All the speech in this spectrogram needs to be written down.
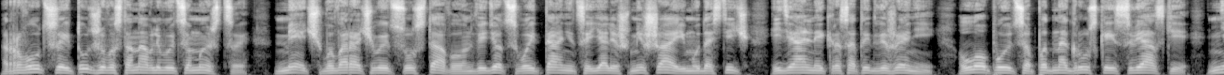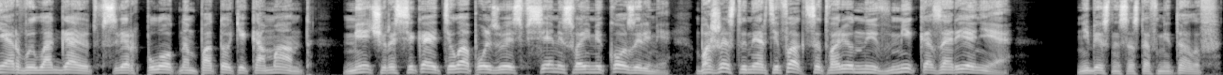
Рвутся и тут же восстанавливаются мышцы. Меч выворачивает суставы, он ведет свой танец, и я лишь мешаю ему достичь идеальной красоты движений. Лопаются под нагрузкой связки, нервы лагают в сверхплотном потоке команд. Меч рассекает тела, пользуясь всеми своими козырями. Божественный артефакт, сотворенный в миг озарения. Небесный состав металлов,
